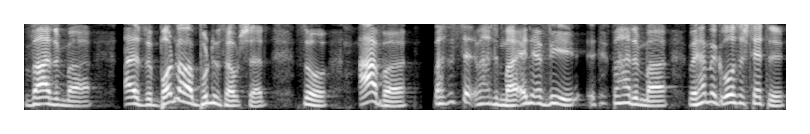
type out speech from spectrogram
Warte mal. Also, Bonn war mal Bundeshauptstadt. So, aber, was ist denn, warte mal, NRW. Warte mal. Wir haben ja große Städte.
